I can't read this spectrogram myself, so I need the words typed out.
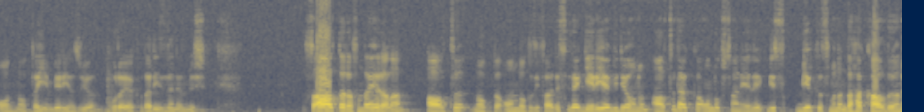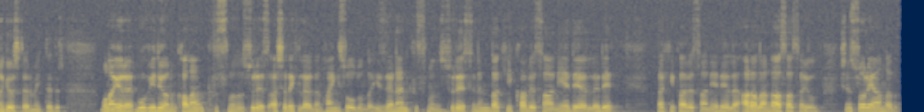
10.21 yazıyor. Buraya kadar izlenilmiş. Sağ alt tarafında yer alan 6.19 ifadesi de geriye videonun 6 dakika 19 saniyelik bir, bir kısmının daha kaldığını göstermektedir. Buna göre bu videonun kalan kısmının süresi aşağıdakilerden hangisi olduğunda izlenen kısmının süresinin dakika ve saniye değerleri dakika ve saniye değerleri aralarında asal sayı olur. Şimdi soruyu anladım.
